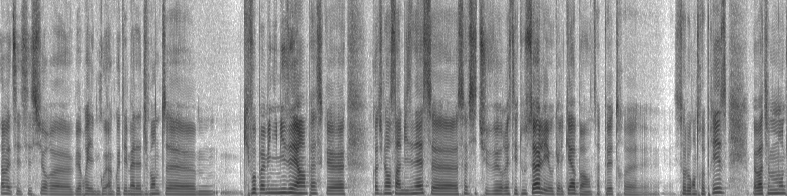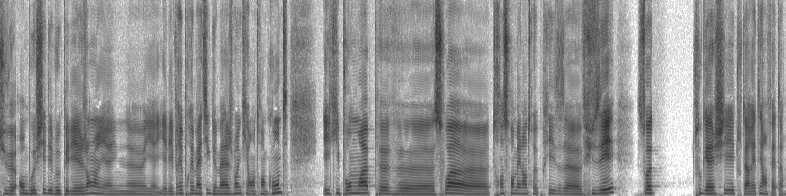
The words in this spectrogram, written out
Non, mais c'est c'est sûr. euh, puis après, il y a une un côté management euh, qu'il faut pas minimiser, hein, parce que quand tu lances un business, euh, sauf si tu veux rester tout seul, et auquel cas, ben, ça peut être solo entreprise. Mais à partir du moment où tu veux embaucher, développer les gens, il y a, une, euh, les vraies problématiques de management qui rentrent en compte et qui, pour moi, peuvent euh, soit euh, transformer l'entreprise fusée, soit tout gâcher, tout arrêter en fait. hein.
